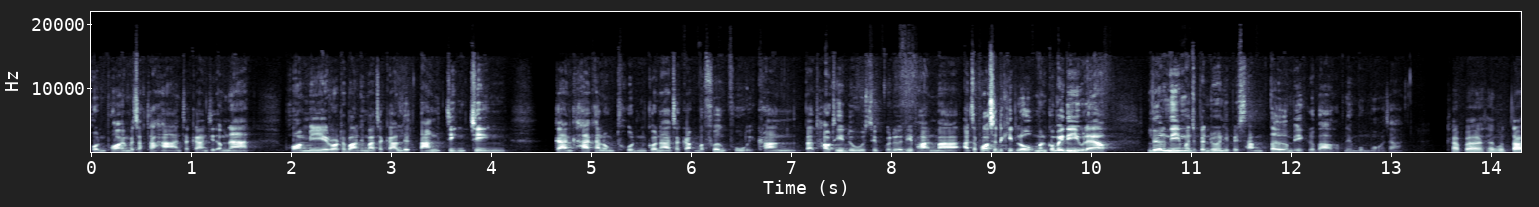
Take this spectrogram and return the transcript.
ผลพลอยมาจากทหารจากการยึดอำนาจ พอมีรัฐบาลที่มาจากการเลือกตั้งจริง ๆ การค้าการลงทุนก็น่าจะกลับมาเฟื่องฟูอีกครั้ง แต่เท่าที่ดู 10 กว่าเดือนที่ผ่านมาอาจจะเพราะเศรษฐกิจโลกมันก็ไม่ดีอยู่แล้ว เรื่องนี้มันจะเป็นเรื่องที่ไปซ้ำเติมอีกหรือเปล่าครับในมุมของอาจารย์ครับเอ่อถ้าคุณตา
